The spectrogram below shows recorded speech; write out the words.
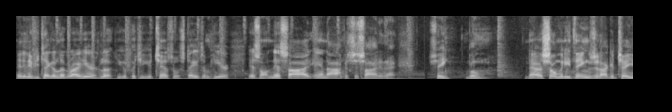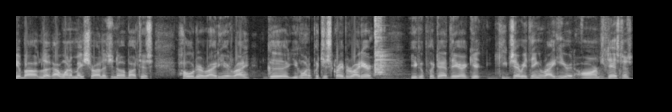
And then if you take a look right here, look, you can put your utensils, stage them here. It's on this side and the opposite side of that. See, boom. Now there's so many things that I could tell you about. Look, I want to make sure I let you know about this holder right here, right? Good. You're going to put your scraper right here. You can put that there. It keeps everything right here at arm's distance,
